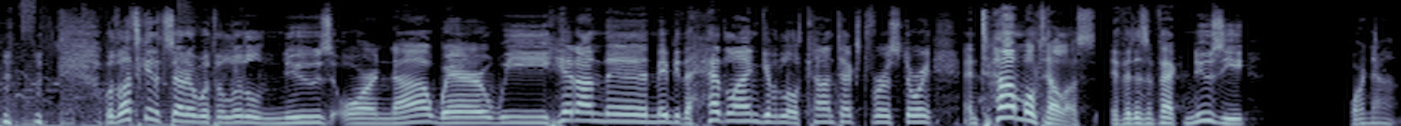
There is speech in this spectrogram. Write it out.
well, let's get it started with a little news or nah, where we hit on the maybe the headline, give a little context for a story, and Tom will tell us if it is in fact newsy or not.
